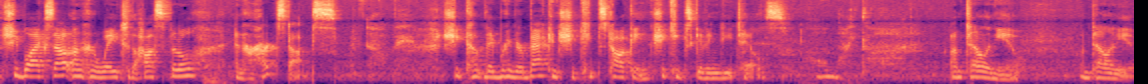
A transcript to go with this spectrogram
She blacks out on her way to the hospital, and her heart stops. Oh. She come, they bring her back, and she keeps talking. She keeps giving details. Oh my god. I'm telling you. I'm telling you.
